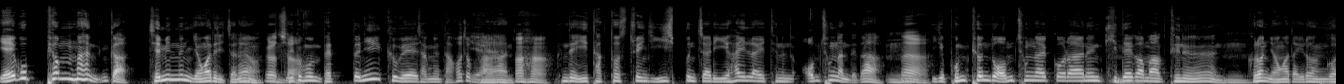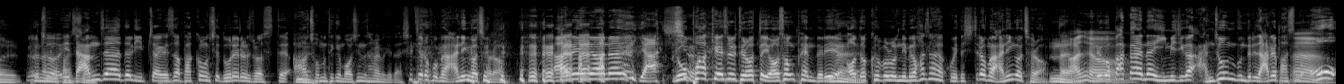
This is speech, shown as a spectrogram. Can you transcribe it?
예고편만 그러니까 재밌는 영화들 있잖아요. 그렇죠. 예고편 봤더니 그 외의 장면 다 허접한. 아하. 근데 이 닥터 스트레인지 20분짜리 이 하이라이트는 엄청난 데다 음. 네. 이게 본편도 엄청날 거라는 기대가 막 드는 음. 그런 영화다 이런 걸 표현하는 그렇죠. 거이 봤어요. 남자들 입장에서 박근홍 씨 노래를 들었을 때, 아, 네. 저분 되게 멋있는 사람이겠다. 실제로 보면 아닌 것처럼. 아니면은, 야, 요 팟캣을 들었던 여성 팬들이, 네. 어, 너클볼러님의 환상 갖고 있다. 실제로 보면 아닌 것처럼. 네. 아니요. 그리고 빡가는 이미지가 안 좋은 분들이 나를 봤으면, 네. 어,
